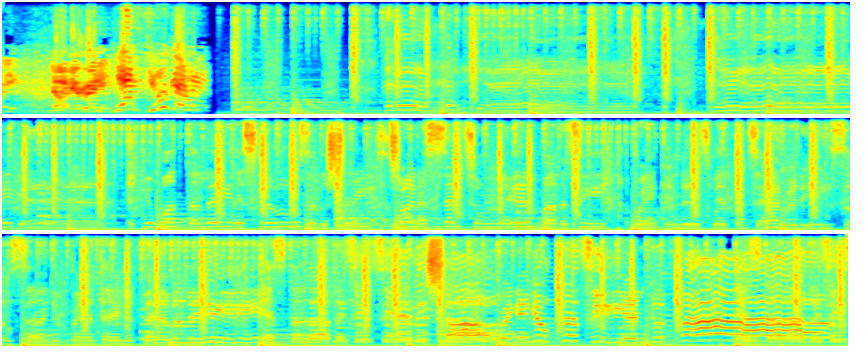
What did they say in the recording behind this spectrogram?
ready. Y'all get ready. Yes, you get ready. Hey, yeah, yeah, yeah. If you want the latest news in the streets, join us and tune in for the tea. Breaking news with integrity. So tell your friends and your family. It's the Lovelyti TV Show. Bringing you good tea and good vibes. It's the Lovelyti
